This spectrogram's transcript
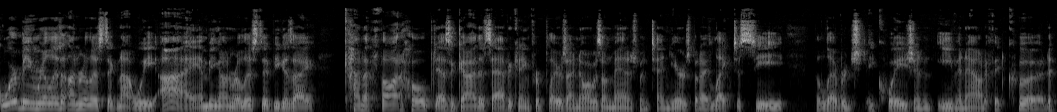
we're being real unrealistic, not we. I am being unrealistic because I kind of thought, hoped as a guy that's advocating for players. I know I was on management 10 years, but I'd like to see the leverage equation even out if it could.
